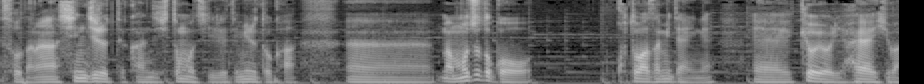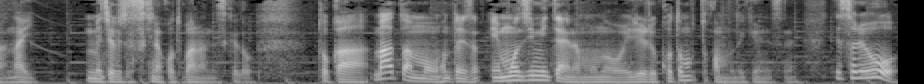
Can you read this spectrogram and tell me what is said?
そうだな信じるって漢字一文字入れてみるとかうん。まあもうちょっとこうことわざみたいにね、えー、今日より早い日はない。めちゃくちゃ好きな言葉なんですけどとか、まあ、あとはもう本当に絵文字みたいなものを入れることとかもできるんですね。でそれを、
